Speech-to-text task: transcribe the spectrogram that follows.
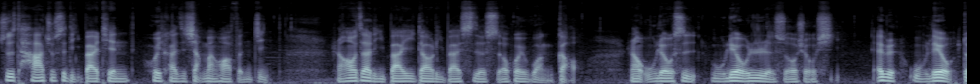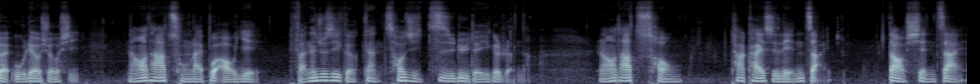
就是他就是礼拜天会开始想漫画分镜，然后在礼拜一到礼拜四的时候会完稿，然后五六四五六日的时候休息，哎，不是五六对五六休息，然后他从来不熬夜，反正就是一个干超级自律的一个人啊，然后他从他开始连载到现在。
